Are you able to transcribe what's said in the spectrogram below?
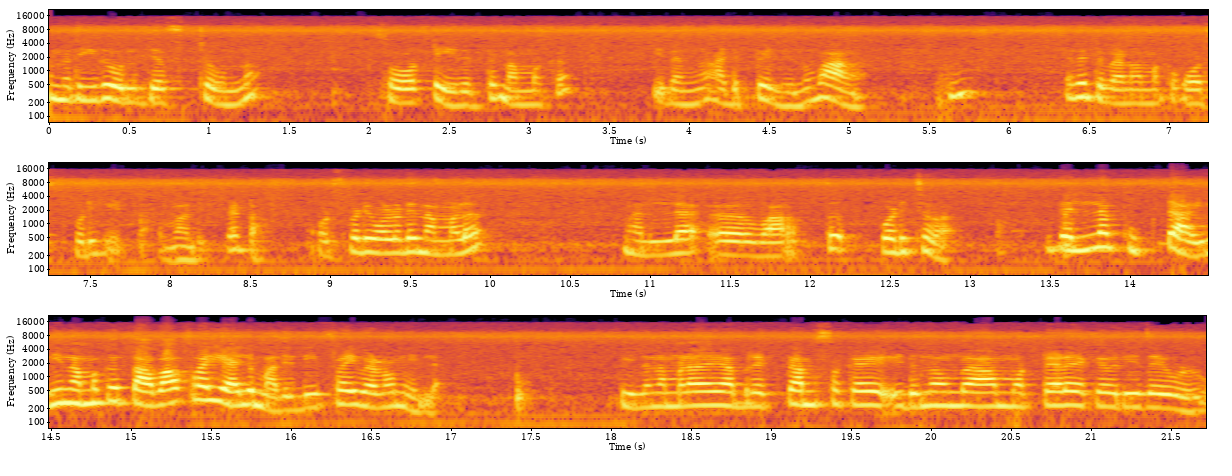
എന്നിട്ട് ഇതൊന്ന് ജസ്റ്റ് ഒന്ന് സോട്ട് ചെയ്തിട്ട് നമുക്ക് ഇതങ്ങ് അടുപ്പിൽ നിന്ന് വാങ്ങാം. എന്നിട്ട് വേണം നമുക്ക് ഓട്സ് പൊടി കിട്ടാൻ മതി കേട്ടോ. ഓട്സ് പൊടി ഓൾറെഡി നമ്മൾ നല്ല വറുത്ത് പൊടിച്ചതാണ് ഇതെല്ലാം കുക്ക്ഡാണ് ഇനി നമുക്ക് തവ ഫ്രൈ ആയാലും മതി. ഡീപ് ഫ്രൈ വേണമെന്നില്ല പിന്നെ നമ്മൾ ആ ബ്രെഡ് ക്രംസ് ഒക്കെ ഇടുന്ന ആ മുട്ടയുടെ ഒക്കെ ഒരു ഇതേ ഉള്ളൂ.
